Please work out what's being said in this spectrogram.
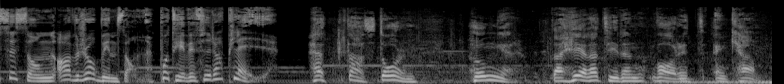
säsong av Robinson på TV4 Play. Hetta, storm, hunger. Det har hela tiden varit en kamp.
